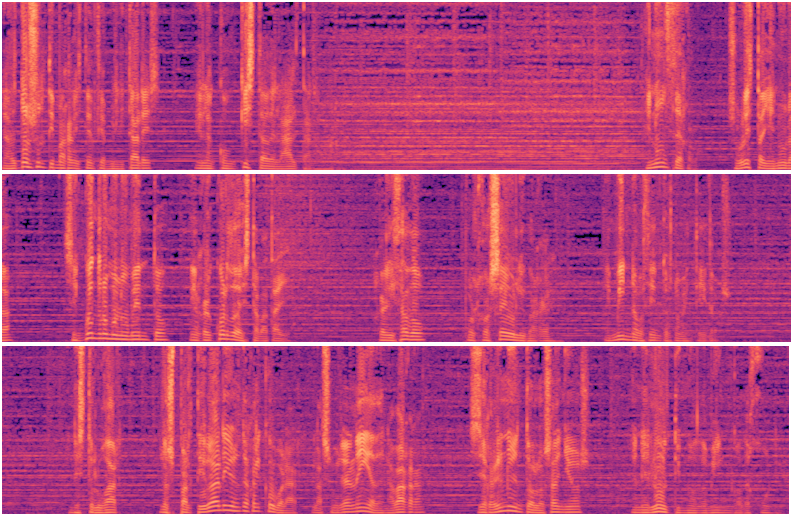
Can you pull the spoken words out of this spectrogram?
las dos últimas resistencias militares en la conquista de la Alta Navarra. En un cerro, sobre esta llanura, se encuentra un monumento en recuerdo de esta batalla, realizado por José Ulibarren en 1992. En este lugar, los partidarios de recobrar la soberanía de Navarra se reúnen todos los años en el último domingo de junio.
